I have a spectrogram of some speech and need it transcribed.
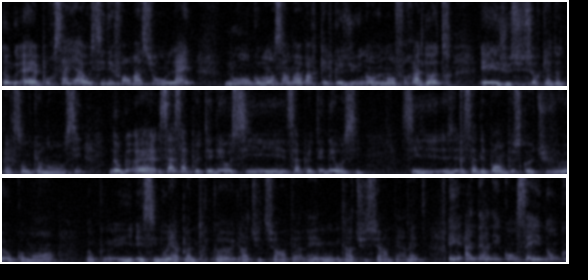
Donc euh, pour ça, il y a aussi des formations online. Nous, on commence à en avoir quelques-unes, on en fera d'autres. Et je suis sûre qu'il y a d'autres personnes qui en ont aussi. Donc euh, ça, ça peut t'aider aussi. Ça peut t'aider aussi. Si, ça dépend un peu ce que tu veux ou comment... Donc, et sinon, il y a plein de trucs gratuits sur Internet, gratuits sur Internet. Et un dernier conseil, donc,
